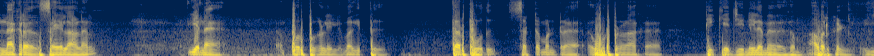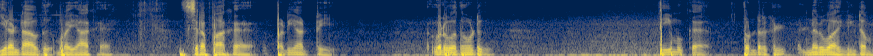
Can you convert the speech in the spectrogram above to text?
நகர செயலாளர் என பொறுப்புகளில் வகித்து தற்போது சட்டமன்ற உறுப்பினராக டிகேஜி நீலமேகம் அவர்கள் இரண்டாவது முறையாக சிறப்பாக பணியாற்றி வருவதோடு திமுக தொண்டர்கள் நிர்வாகிகளிடம்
